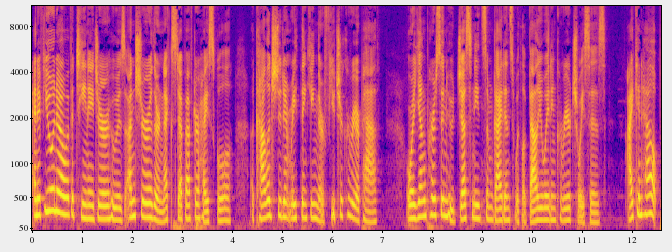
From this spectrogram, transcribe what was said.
And if you know of a teenager who is unsure their next step after high school, a college student rethinking their future career path, or a young person who just needs some guidance with evaluating career choices, I can help.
